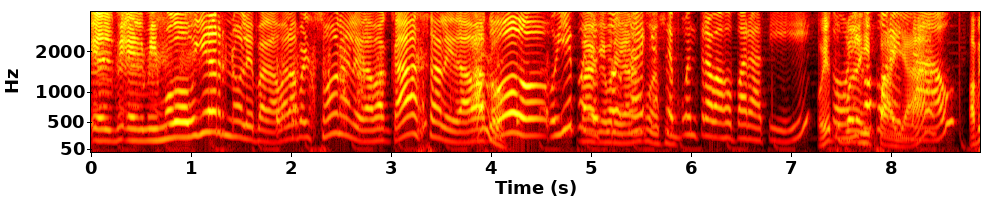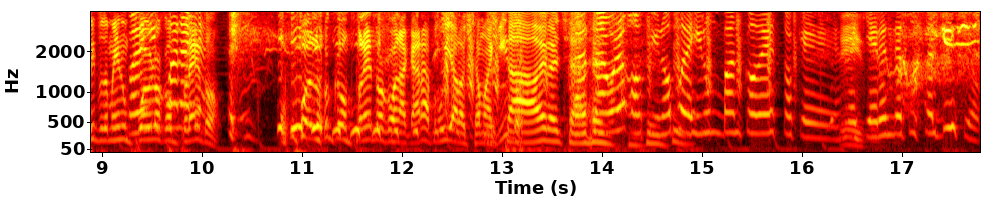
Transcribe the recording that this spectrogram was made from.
El, el mismo gobierno le pagaba a la persona, le daba casa, le daba todo. Oye, pues para que eso, bregaran ¿sabes con que eso. ese es buen trabajo para ti? Oye, tú Tónico puedes ir por para el allá. lado. Papi, tú también un Puedes pueblo ir para completo. un pueblo completo con la cara tuya, los chamaquitos. Chavero. bueno, O si no, puedes ir a un banco de estos que Sí, requieren de tus servicios.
